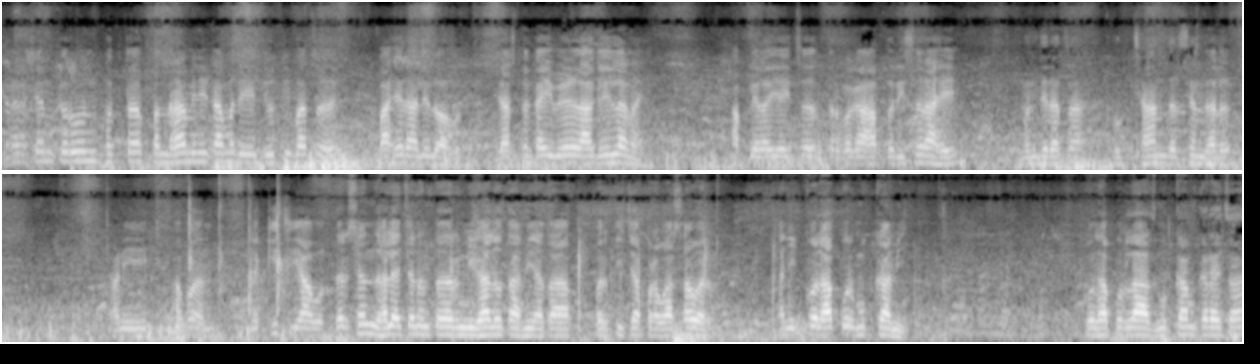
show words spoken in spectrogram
दर्शन करून फक्त पंधरा मिनिटामध्ये ज्योतिबाचं बाहेर आलेलो आहोत. जास्त काही वेळ लागलेला नाही. आपल्याला यायचं तर बघा हा परिसर आहे. मंदिराचा खूप छान दर्शन झालं. आणि आपण नक्कीच यावं. दर्शन झाल्याच्यानंतर निघालो तर आम्ही आता परतीच्या प्रवासावर. आणि कोल्हापूर मुक्कामी. कोल्हापूरला आज मुक्काम करायचा.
